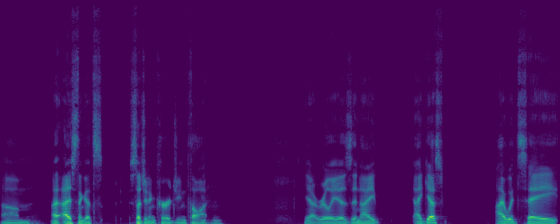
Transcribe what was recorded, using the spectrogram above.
Um, I, I just think that's such an encouraging thought. Mhm. Yeah, it really is. And I I guess I would say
